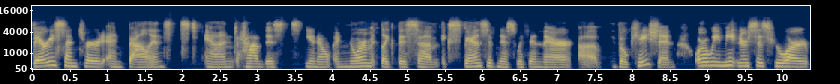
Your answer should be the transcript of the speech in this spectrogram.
very centered and balanced and have this you know enormous like this um, expansiveness within their uh, vocation or we meet nurses who are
